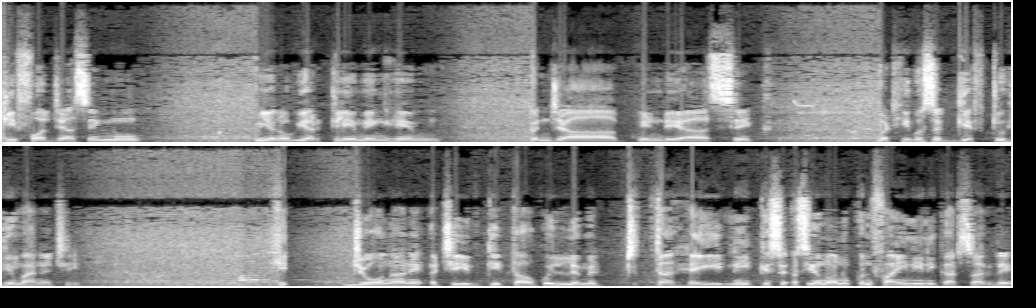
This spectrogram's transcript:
ਕਿ ਫੌਜਾ ਸਿੰਘ ਨੂੰ you know we are claiming him Punjab India Sikh but he was a gift to humanity ਜੋ ਉਹਨਾਂ ਨੇ ਅਚੀਵ ਕੀਤਾ, ਉਹ ਕੋਈ ਲਿਮਿਟ ਤਾਂ ਹੈ ਹੀ ਨਹੀਂ। ਕਿਸੇ ਅਸੀਂ ਉਹਨਾਂ ਨੂੰ ਕਨਫਾਈਨ ਹੀ ਨਹੀਂ ਕਰ ਸਕਦੇ।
